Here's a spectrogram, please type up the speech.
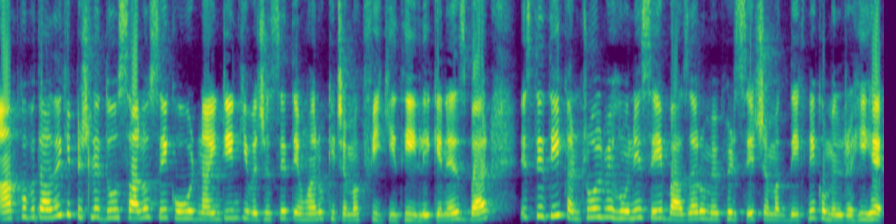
आपको बता दें कि पिछले दो सालों से कोविड 19 की वजह से त्योहारों की चमक फीकी थी, लेकिन इस बार स्थिति कंट्रोल में होने से बाजारों में फिर से चमक देखने को मिल रही है।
